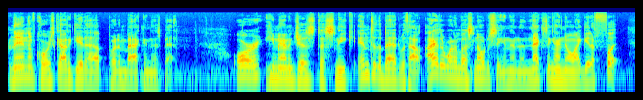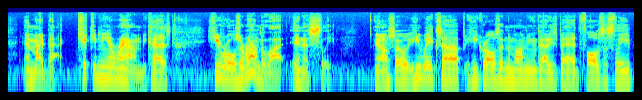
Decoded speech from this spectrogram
and then, of course, got to get up, put him back in his bed. Or he manages to sneak into the bed without either one of us noticing, and the next thing I know, I get a foot in my back, kicking me around because he rolls around a lot in his sleep. You know, so he wakes up, he crawls into mommy and daddy's bed, falls asleep,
